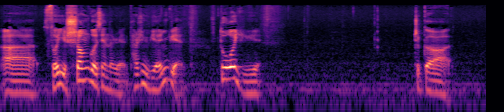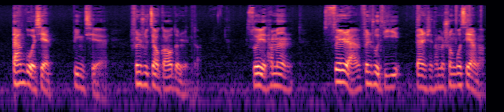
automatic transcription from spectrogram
呃，所以双过线的人他是远远多于这个单过线并且分数较高的人的，所以他们虽然分数低，但是他们双过线了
